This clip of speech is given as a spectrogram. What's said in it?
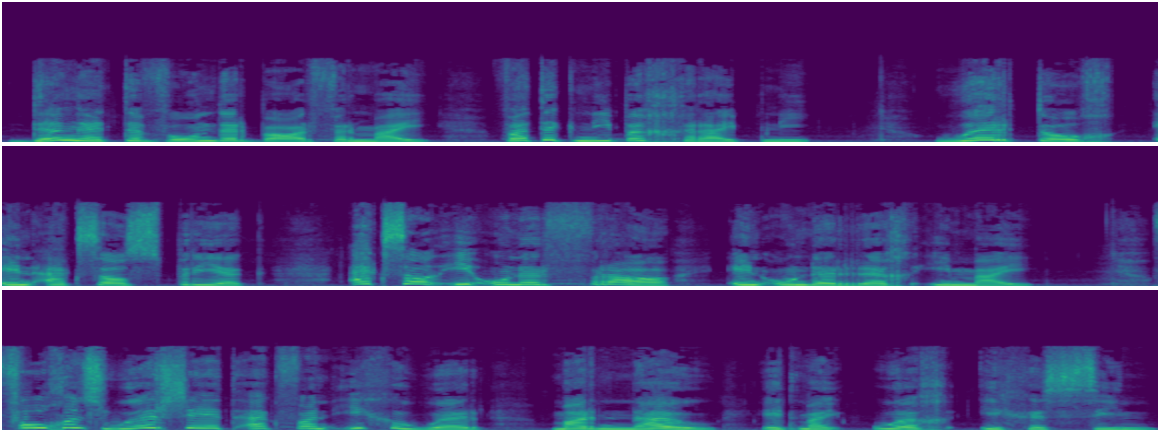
dinge te wonderbaar vir my wat ek nie begryp nie. Hoor tog en ek sal spreek. Ek sal u ondervra en onderrig u my. Volgens hoor sê het ek van u gehoor, maar nou het my oog u gesien.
